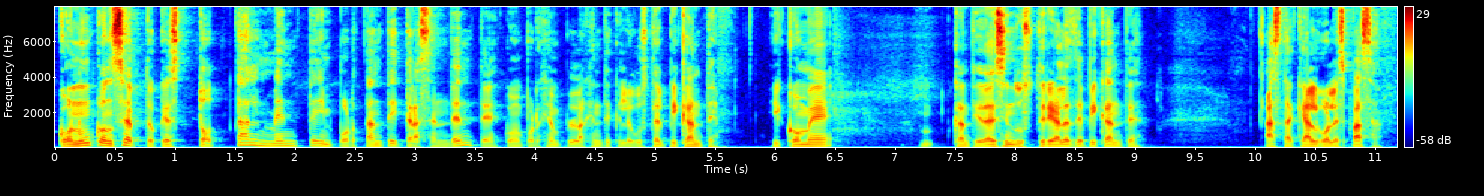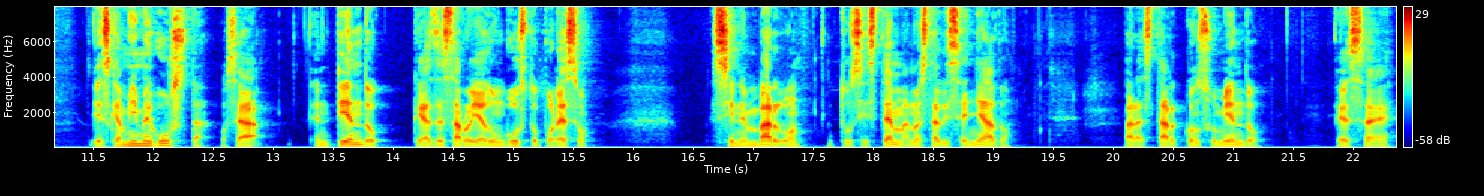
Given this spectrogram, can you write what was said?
Con un concepto que es totalmente importante y trascendente, como por ejemplo la gente que le gusta el picante y come cantidades industriales de picante hasta que algo les pasa. Y es que a mí me gusta, o sea, entiendo que has desarrollado un gusto por eso. Sin embargo, tu sistema no está diseñado para estar consumiendo esa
